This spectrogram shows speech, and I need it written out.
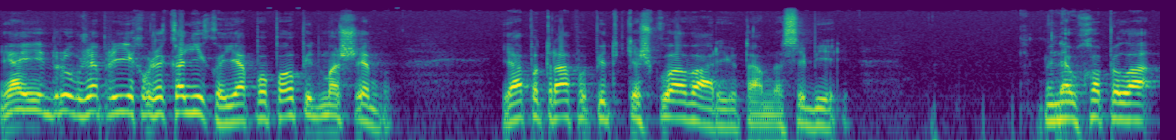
Я і друг вже приїхав вже каліко, я попав під машину. Я потрапив під тяжку аварію там на Сибірі. Мене вхопила,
